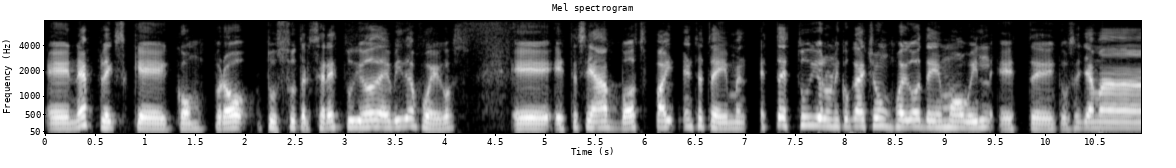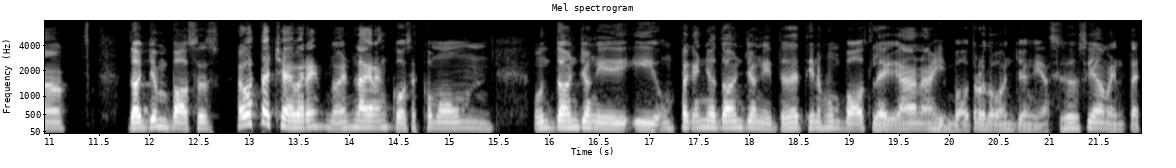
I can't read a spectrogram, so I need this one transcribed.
eh, Netflix que compró su tercer estudio de videojuegos. Eh, este se llama Boss Fight Entertainment. Este estudio lo único que ha hecho es un juego de móvil, este, que se llama Dungeon Bosses. El juego está chévere, no es la gran cosa, es como un un dungeon y, un pequeño dungeon y entonces tienes un boss, le ganas y otro dungeon y así sucesivamente,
